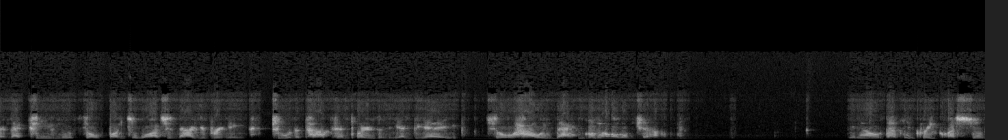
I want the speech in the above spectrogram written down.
and that team was so fun to watch. And now you're bringing two of the top ten players in the NBA. So how is that going to all gel? You know, that's a great question.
